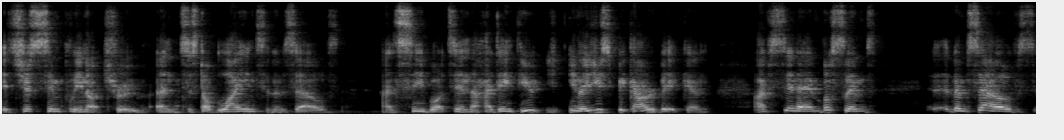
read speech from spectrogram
It's just simply not true, and to stop lying to themselves and see what's in the hadith. You you know you speak Arabic, and I've seen uh, Muslims themselves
